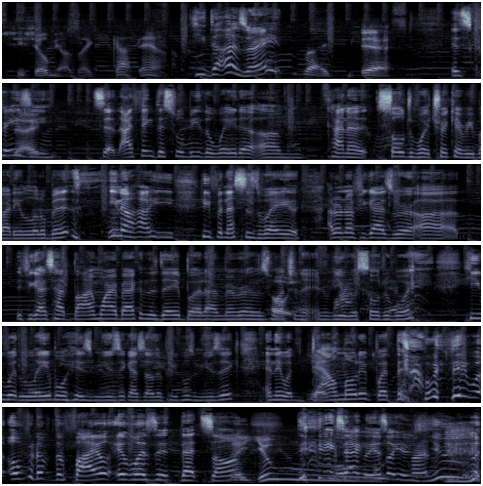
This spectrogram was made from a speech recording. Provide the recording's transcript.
she showed me. I was like, God damn, He does, right? like, yeah, It's crazy. So I think this will be the way to um, kind of Soulja Boy trick everybody a little bit. you know how he he finessed his way. I don't know if you guys were uh, if you guys had LimeWire back in the day, but I remember I was Oh, watching yeah. an interview with Soulja Boy. he would label his music as other people's music, and they would download it. But then when they would open up the file, it wasn't that song. the you exactly. That's all you. You.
